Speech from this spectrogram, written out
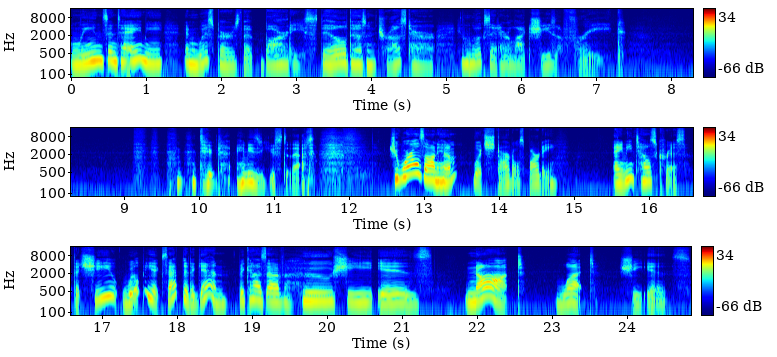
leans into Amy and whispers that Bartie still doesn't trust her. He looks at her like she's a freak. Dude, Amy's used to that. She whirls on him, which startles Bartie. Amy tells Chris that she will be accepted again because of who she is, not what she is.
